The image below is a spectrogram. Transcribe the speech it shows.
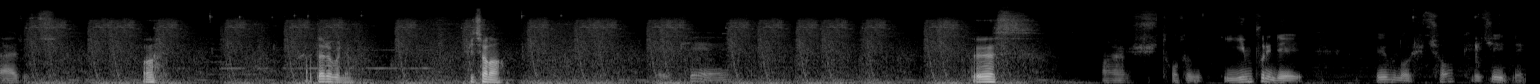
아 좋지. 아, 때려 그냥 귀찮아 뭘 피해. 됐어 아이씨 동석이 2인풀인데 1분 50초? 개지네.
